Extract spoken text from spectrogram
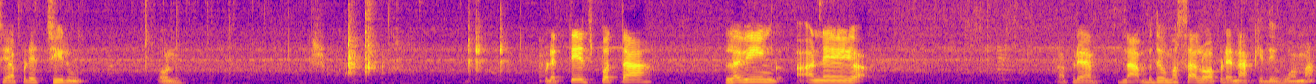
જે આપણે જીરું, ઓલું. આપણે તેજપત્તા, લવિંગ અને આપણે આ ના, બધો મસાલો આપણે નાખી દેવું આમાં.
